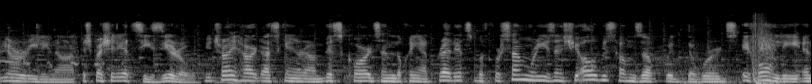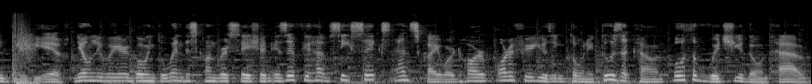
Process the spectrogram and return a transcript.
you're really not, especially at C0. You try hard asking around discords and looking at reddits, but for some reason she always comes up with the words if only and maybe if. The only way you're going to win this conversation is if you have C6 and Skyward Harp, or if you're using Tony 2's account, both of which you don't have.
